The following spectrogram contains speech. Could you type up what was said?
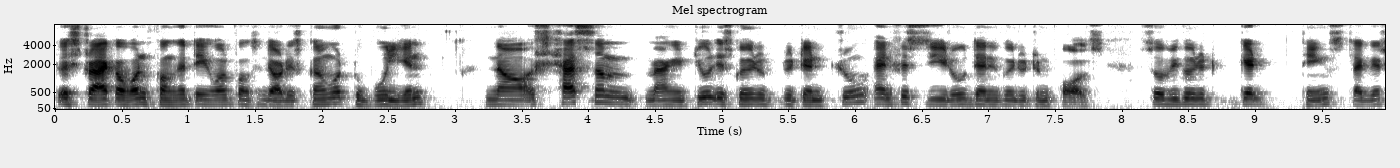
to extract a one function take one function dot is convert to boolean. Now it has some magnitude it's going to return true and if it's zero then it's going to return false. So we're going to get things like that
